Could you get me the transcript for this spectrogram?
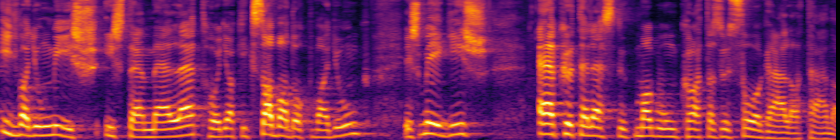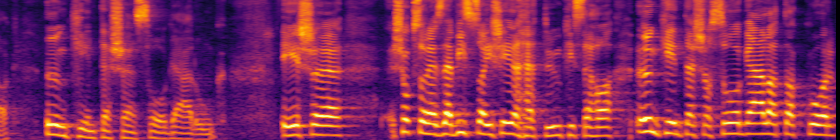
Így vagyunk mi is Isten mellett, hogy akik szabadok vagyunk, és mégis elköteleztük magunkat az ő szolgálatának. Önkéntesen szolgálunk. És sokszor ezzel vissza is élhetünk, hiszen ha önkéntes a szolgálat, akkor,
